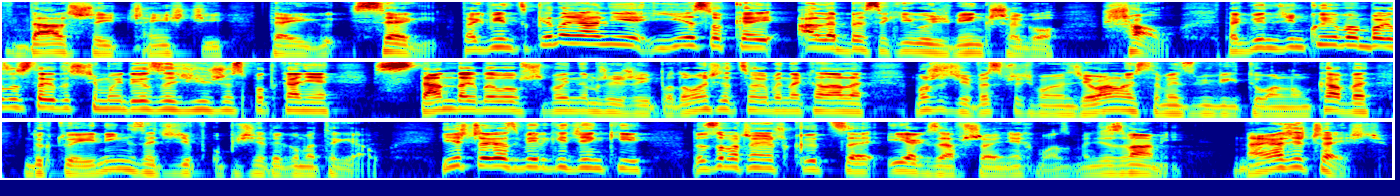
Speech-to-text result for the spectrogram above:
w dalszej części tej serii. Tak więc generalnie jest ok, ale bez jakiegoś większego szału. Tak więc dziękuję Wam bardzo serdecznie moi drodzy za dzisiejsze spotkanie. Standardowo przypominam, że jeżeli podoba się co robię na kanale, możecie wesprzeć moją działalność, stawiając mi wirtualną kawę, do której link znajdziecie w opisie tego materiału. Jeszcze raz wielkie dzięki, do zobaczenia już wkrótce i jak zawsze niech moc będzie z Wami. Na razie, cześć!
